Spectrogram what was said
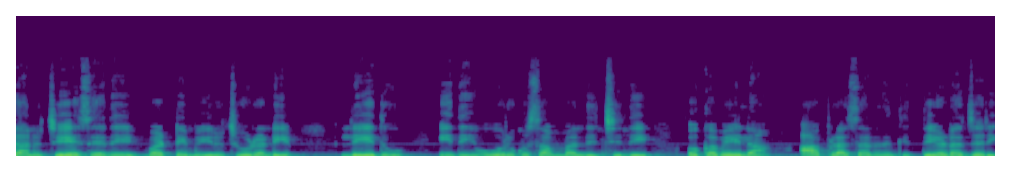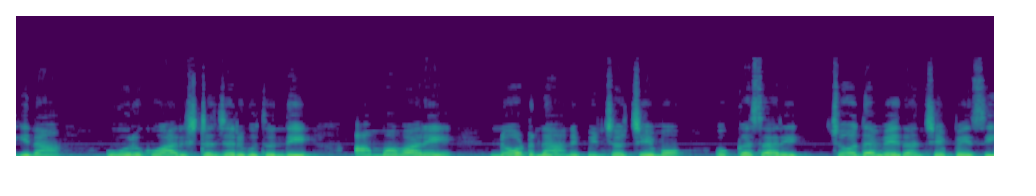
తను చేసేది బట్టి మీరు చూడండి. లేదు ఇది ఊరుకు సంబంధించింది. ఒకవేళ ఆ ప్రసాదానికి తేడా జరిగినా ఊరుకు అరిష్టం జరుగుతుంది. అమ్మవారే నోటున అనిపించొచ్చేమో. ఒక్కసారి చూద్దాం వేదాన్ని అని చెప్పేసి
